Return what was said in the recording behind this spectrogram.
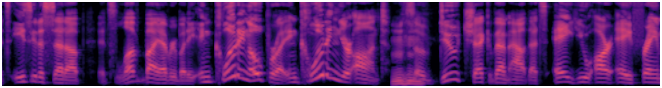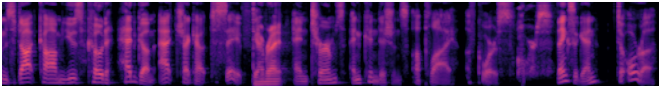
It's easy to set up. It's loved by everybody, including Oprah, including your aunt. Mm-hmm. So do check them out. That's A U R A frames.com. Use code HEADGUM at checkout to save. Damn right. And terms and conditions apply, of course. Of course. Thanks again to Aura.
